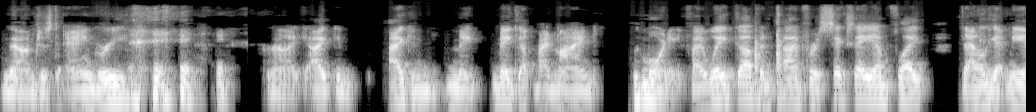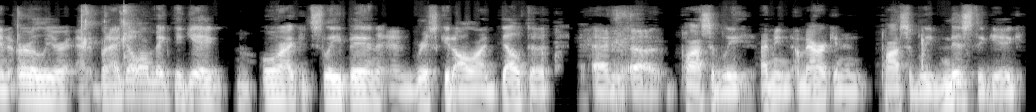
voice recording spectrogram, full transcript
Now I'm just angry. And I, I can, I can make, make up my mind in the morning. If I wake up in time for a 6 a.m. flight, that'll get me in earlier, but I know I'll make the gig or I could sleep in and risk it all on Delta and, uh, possibly, I mean, American and possibly miss the gig.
